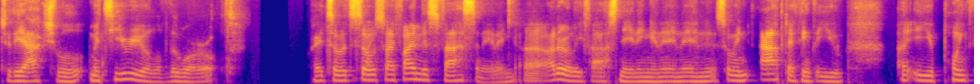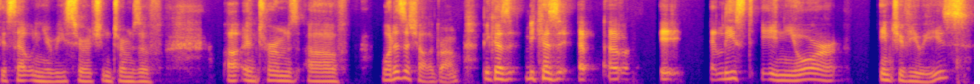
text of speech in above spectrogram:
to the actual material of the world right? So it's so so i find this fascinating uh, utterly fascinating and, and and so in apt i think that you uh, you point this out in your research in terms of uh, in terms of what is a shallogram because because uh, uh, it, at least in your interviewees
